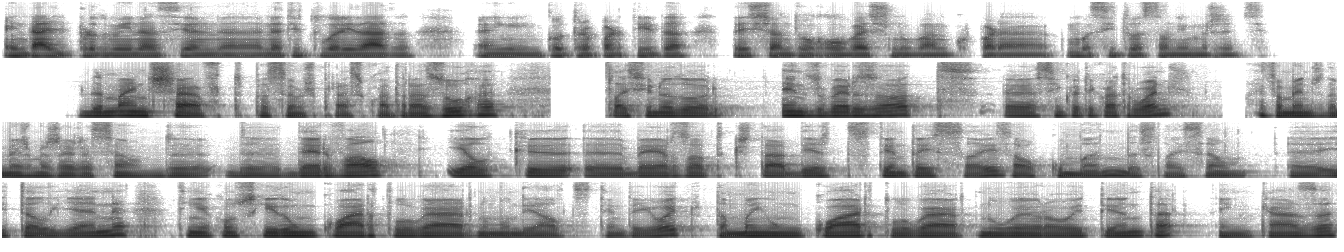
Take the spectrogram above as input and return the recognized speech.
em dar-lhe predominância na, na, titularidade, em contrapartida, deixando o Rubens no banco para uma situação de emergência. Da Mindshaft passamos para a Squadra Azurra, selecionador Enzo Berzot, uh, 54 anos, mais ou menos da mesma geração de, de Derval, ele que uh, Berzot que está desde 76 ao comando da seleção uh, italiana, tinha conseguido um quarto lugar no Mundial de 78, também um quarto lugar no Euro 80 em casa.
